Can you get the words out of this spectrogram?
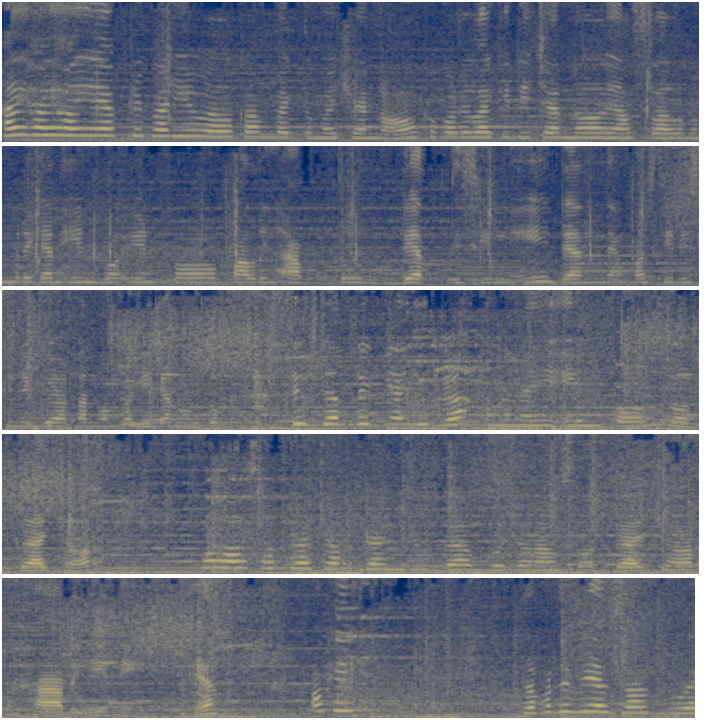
Hai hai hai everybody, welcome back to my channel. Kembali lagi di channel yang selalu memberikan info-info paling up to date di sini dan yang pasti di sini gue akan membagikan untuk tips dan triknya juga mengenai info slot gacor, pola slot gacor dan juga bocoran slot gacor hari ini ya. Oke. Seperti biasa gue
